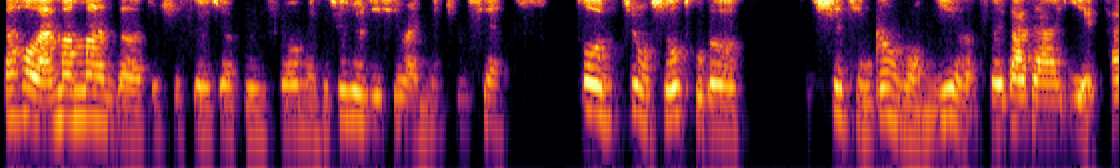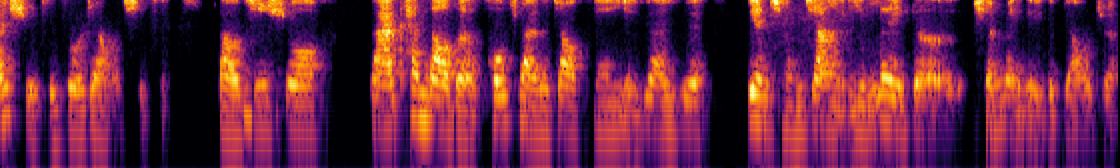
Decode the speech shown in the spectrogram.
但后来慢慢的就是随着比如说美图秀秀这些软件出现，做这种修图的事情更容易了，所以大家也开始去做这样的事情，导致说大家看到的 PO 出来的照片也越来越。变成这样一类的审美的一个标准。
